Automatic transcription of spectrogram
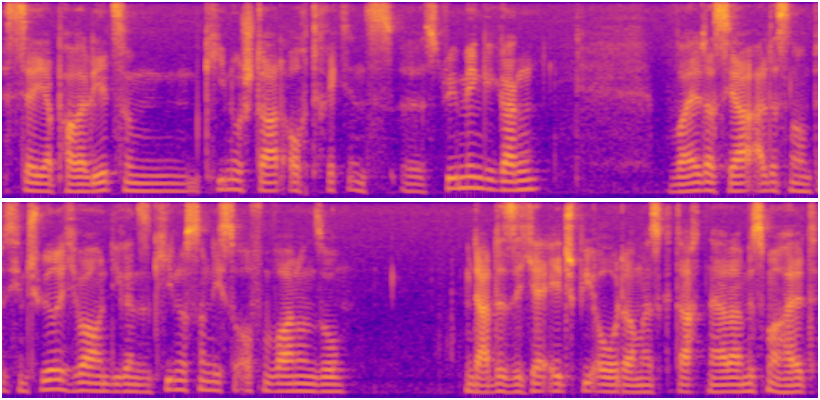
ist er ja parallel zum Kinostart auch direkt ins äh, Streaming gegangen, weil das ja alles noch ein bisschen schwierig war und die ganzen Kinos noch nicht so offen waren und so. Und da hatte sich ja HBO damals gedacht, naja, da müssen wir halt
